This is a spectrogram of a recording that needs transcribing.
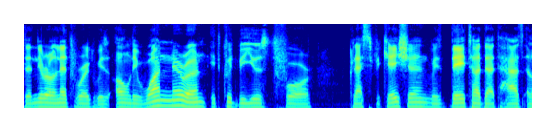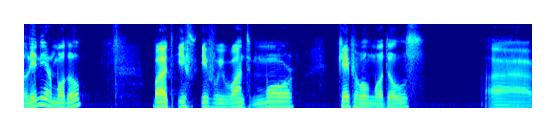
the neural network with only one neuron it could be used for classification with data that has a linear model. But if if we want more capable models uh,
